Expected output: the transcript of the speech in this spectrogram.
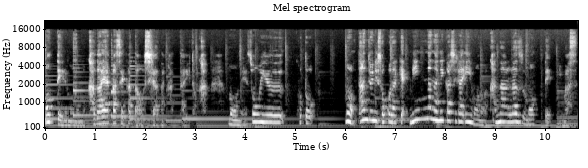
持っているものの輝かせ方を知らなかったりとかもうねそういうこともう単純にそこだけ。みんな何かしらいいものは必ず持っています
